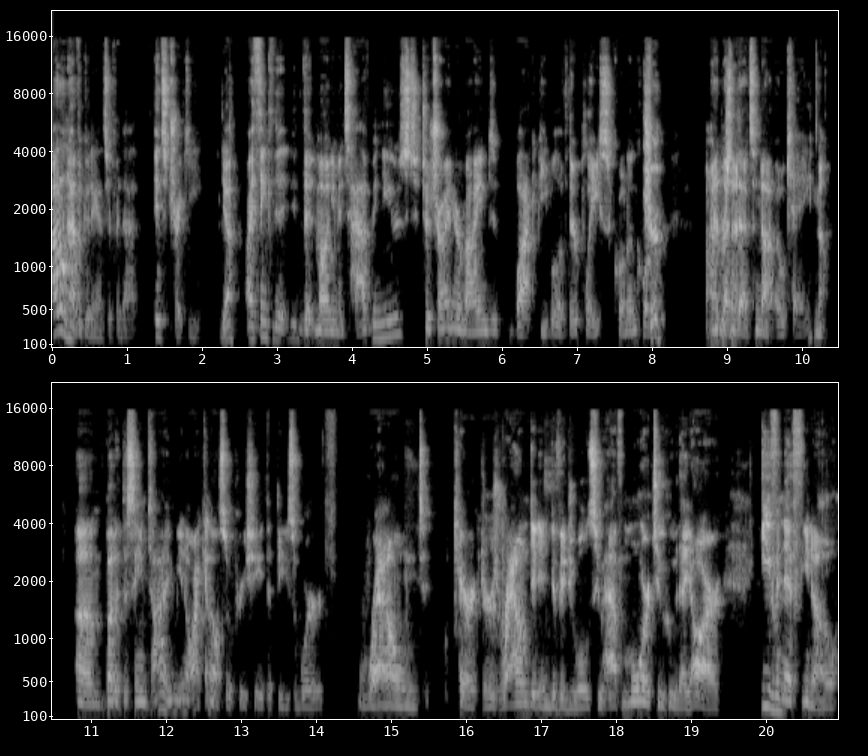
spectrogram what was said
I don't have a good answer for that. It's tricky. Yeah. I think that that monuments have been used to try and remind black people of their place, quote unquote. Sure. And 100%. that that's not okay. No. Um, but at the same time, you know, I can also appreciate that these were round characters, rounded individuals who have more to who they are, even if, you know,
